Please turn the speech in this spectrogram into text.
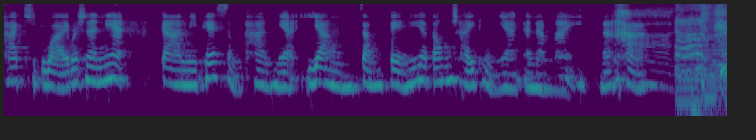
คาดคิดไว้ เพราะฉะนั้นเนี่ยการมีเพศสัมพันธ์เนี่ยยังจำเป็นที่จะต้องใช้ถุงยางอนามัยนะคะค่ะคืออะไร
